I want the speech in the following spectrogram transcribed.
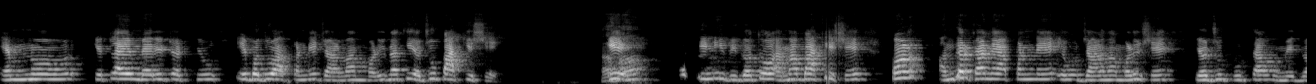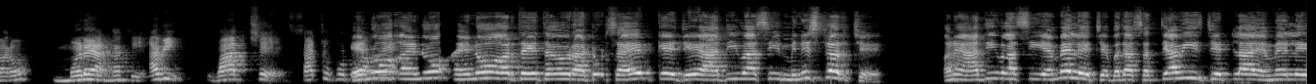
એમનો કેટલાય મેરિટ અટક્યું એ બધું આપણને જાણવા મળ્યું નથી. હજુ બાકી છે. એ હા, વિગતો આમાં બાકી છે. પણ અંદરખાને આપણને એવું જાણવા મળ્યું છે કે હજુ પૂરતા ઉમેદવારો મળ્યા નથી. આવી વાત છે. સાચું ખોટું એનો એનો એનો અર્થ એ થયો રાઠોડ સાહેબ કે જે આદિવાસી મિનિસ્ટર છે અને આદિવાસી એમએલએ છે બધા સત્યાવીસ જેટલા એમએલએ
